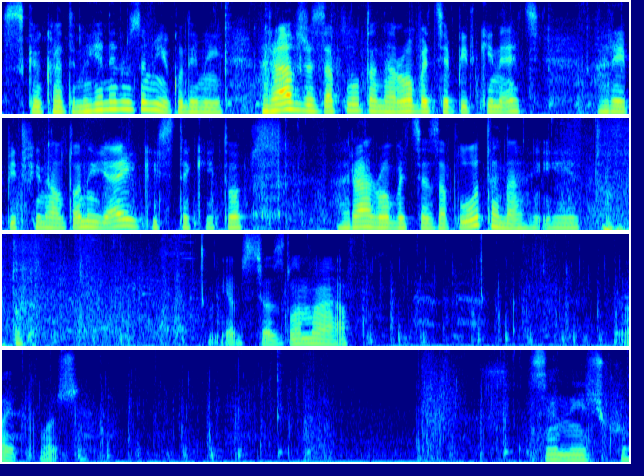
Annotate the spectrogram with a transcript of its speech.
скакати. Ну я не розумію, куди мені. Гра вже заплутана, робиться під кінець гри, під фінал. То не я якийсь такий, то гра робиться заплутана і туф-туф. Я все зламав. Ой боже. Синичку.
